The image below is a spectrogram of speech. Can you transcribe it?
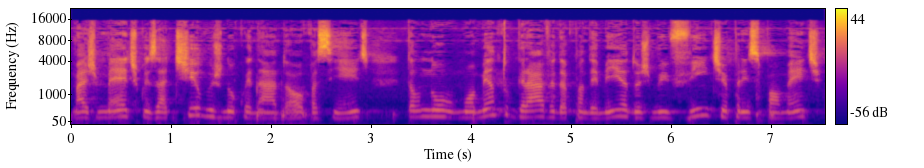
mas médicos ativos no cuidado ao paciente. Então, no momento grave da pandemia, 2020 principalmente,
